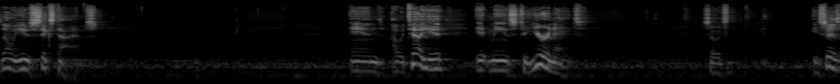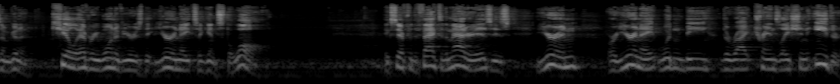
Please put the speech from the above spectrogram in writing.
is only used six times. And I would tell you, it means to urinate. So it's he says, I'm going to kill every one of yours that urinates against the wall. Except for the fact of the matter is, is urine or urinate wouldn't be the right translation either.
